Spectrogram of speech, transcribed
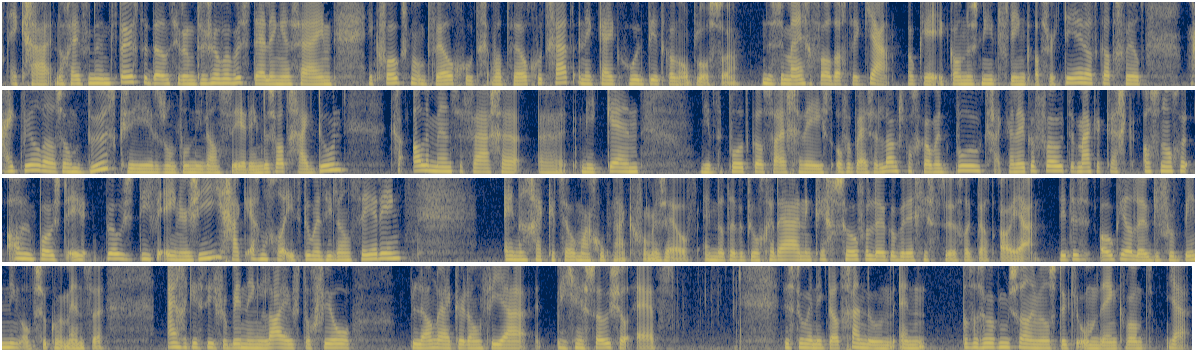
Ik ga nog even een vreugdedansje doen, er zoveel bestellingen zijn. Ik focus me op wel goed, wat wel goed gaat en ik kijk hoe ik dit kan oplossen. Dus in mijn geval dacht ik, ja, oké, ik kan dus niet flink adverteren dat ik had gewild. Maar ik wil wel zo'n bus creëren rondom die lancering. Dus wat ga ik doen? Ik ga alle mensen vragen uh, die ik ken, die op de podcast zijn geweest, of ik bij ze langs mag komen met het boek. Ga ik een leuke foto maken? Krijg ik alsnog al hun positieve energie? Ga ik echt nog wel iets doen met die lancering? En dan ga ik het zomaar goed maken voor mezelf. En dat heb ik toen gedaan. En ik kreeg zoveel leuke berichtjes terug. Dat ik dacht, oh ja, dit is ook heel leuk. Die verbinding opzoeken met mensen. Eigenlijk is die verbinding live toch veel belangrijker dan via, weet je, social ads. Dus toen ben ik dat gaan doen. En dat was ook misschien wel een stukje omdenken. Want ja,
